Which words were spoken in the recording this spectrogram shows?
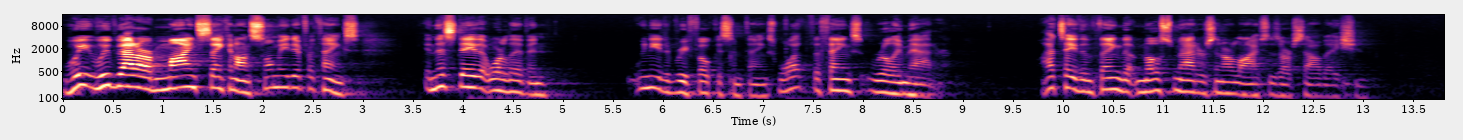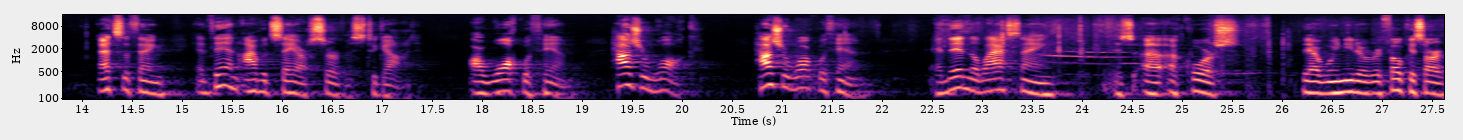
We, we've got our minds thinking on so many different things. In this day that we're living, we need to refocus some things. What the things really matter? I'd say the thing that most matters in our lives is our salvation. That's the thing. And then I would say our service to God, our walk with Him. How's your walk? How's your walk with Him? And then the last thing is, uh, of course, that we need to refocus our,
